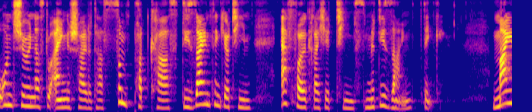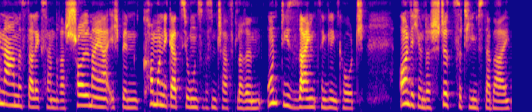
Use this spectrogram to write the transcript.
und schön, dass du eingeschaltet hast zum Podcast Design Think Your Team. Erfolgreiche Teams mit Design Thinking. Mein Name ist Alexandra Schollmeier. Ich bin Kommunikationswissenschaftlerin und Design Thinking Coach und ich unterstütze Teams dabei,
